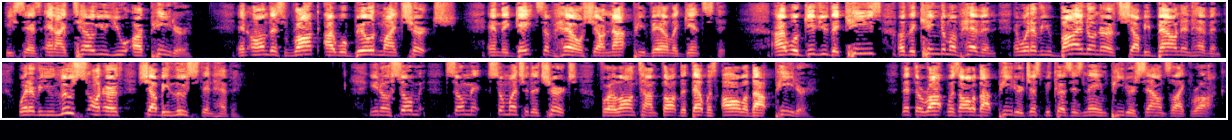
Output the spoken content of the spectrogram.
he says, And I tell you, you are Peter, and on this rock I will build my church, and the gates of hell shall not prevail against it. I will give you the keys of the kingdom of heaven, and whatever you bind on earth shall be bound in heaven. Whatever you loose on earth shall be loosed in heaven. You know, so, so, so much of the church for a long time thought that that was all about Peter. That the rock was all about Peter just because his name Peter sounds like rock.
